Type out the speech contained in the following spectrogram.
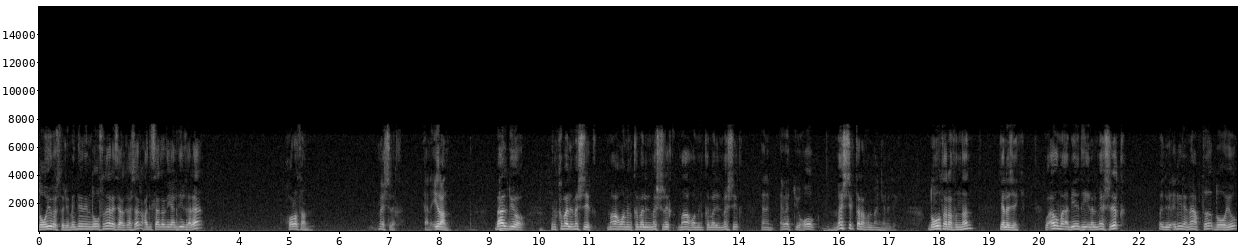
Doğuyu gösteriyor. Medine'nin doğusu neresi arkadaşlar? Hadislerde de geldiği üzere Horasan. Meşrik. Yani İran. Bel diyor min kibelil meşrik. Ma huve min kibelil meşrik. Ma huve min kibelil meşrik. Yani evet diyor o meşrik tarafından gelecek. Doğu tarafından gelecek. Ve evme biyedihi ilel meşrik ve diyor eliyle ne yaptı? Doğuyu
